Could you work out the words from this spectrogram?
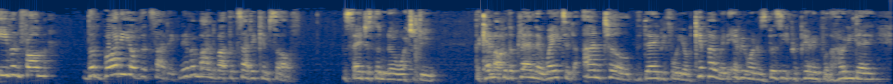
even from the body of the tzaddik, never mind about the tzaddik himself. The sages didn't know what to do. They came up with a plan. They waited until the day before Yom Kippur when everyone was busy preparing for the holy day.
